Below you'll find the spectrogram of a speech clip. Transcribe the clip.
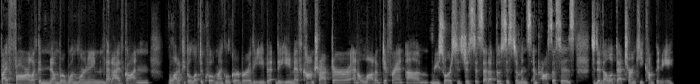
by far like the number one learning that I've gotten. A lot of people love to quote Michael Gerber, the e the eMyth contractor, and a lot of different um, resources just to set up those systems and processes to develop that turnkey company.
